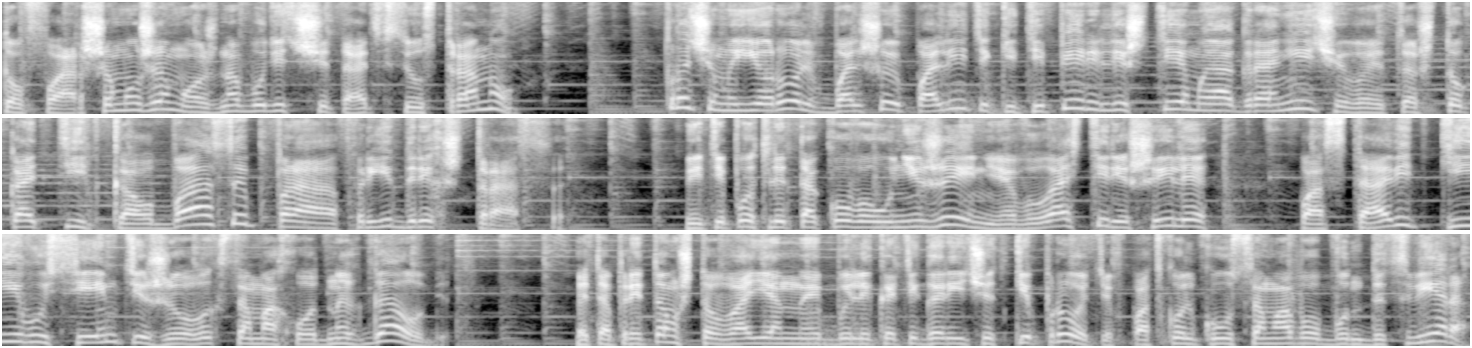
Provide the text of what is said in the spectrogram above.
то фаршем уже можно будет считать всю страну – Впрочем, ее роль в большой политике теперь лишь тем и ограничивается, что катить колбасы про Фридрихштрассе. Ведь и после такого унижения власти решили поставить Киеву семь тяжелых самоходных гаубиц. Это при том, что военные были категорически против, поскольку у самого Бундесвера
